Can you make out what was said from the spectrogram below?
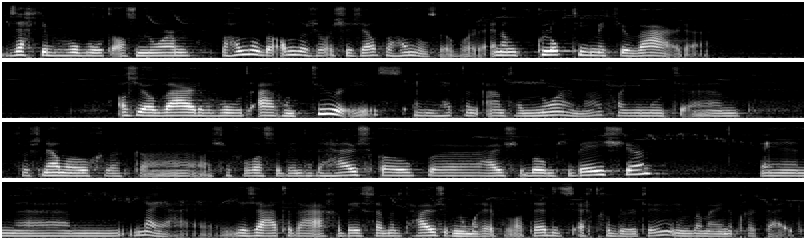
zeg je bijvoorbeeld als norm: behandel de ander zoals je zelf behandeld wil worden. En dan klopt die met je waarde. Als jouw waarde bijvoorbeeld avontuur is en je hebt een aantal normen van je moet ehm, zo snel mogelijk, uh, als je volwassen bent, een huis kopen, huisje, boompje, beestje. En um, nou ja, je zaterdagen bezig zijn met het huis, ik noem maar even wat. Hè. Dit is echt gebeurd hè, in, bij mij in de praktijk.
